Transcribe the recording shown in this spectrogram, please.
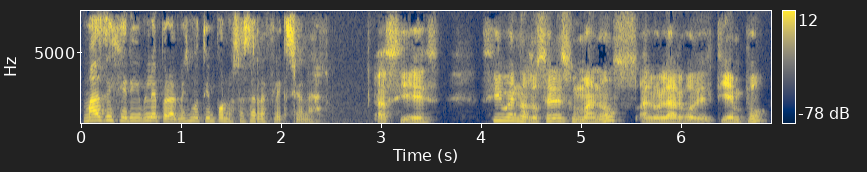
más digerible, pero al mismo tiempo nos hace reflexionar. Así es. Sí, bueno, los seres humanos a lo largo del tiempo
